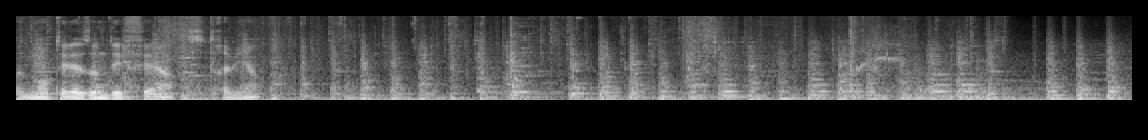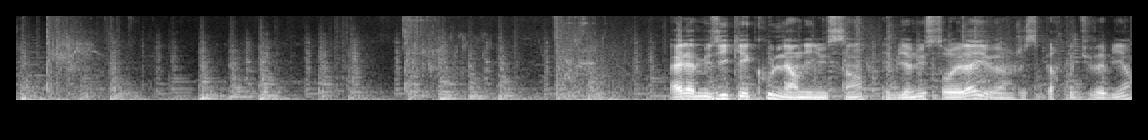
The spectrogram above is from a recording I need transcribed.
Augmenter la zone d'effet là, c'est très bien. Ah, la musique est cool, Nardinus, hein. Et bienvenue sur le live, j'espère que tu vas bien.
